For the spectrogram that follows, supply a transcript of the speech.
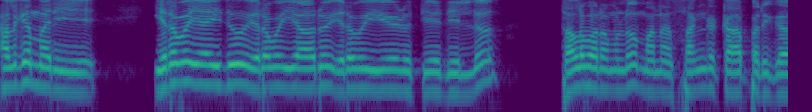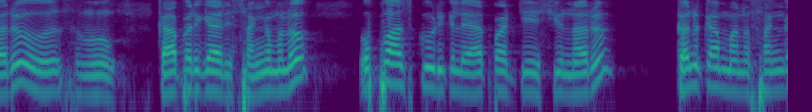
అలాగే మరి ఇరవై ఐదు ఇరవై ఆరు ఇరవై ఏడు తేదీల్లో తలవరంలో మన సంఘ కాపరి గారు కాపరి గారి సంఘంలో ఉపవాస కూడికలు ఏర్పాటు చేసి ఉన్నారు. కనుక మన సంఘ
